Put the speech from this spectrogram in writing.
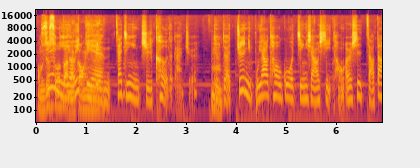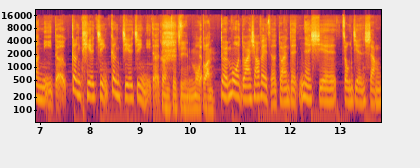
我们就缩短了供应链，在经营直客的感觉。对不对？就是你不要透过经销系统，而是找到你的更贴近、更接近你的、更接近末端，对末端消费者端的那些中间商，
